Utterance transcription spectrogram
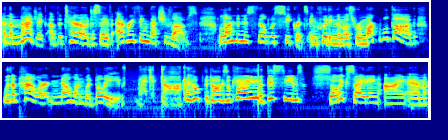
and the magic of the tarot to save everything that she loves. London is filled with secrets, including the most remarkable dog with a power no one would believe. Magic dog. I hope the dog's okay. But this seems so exciting. I am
